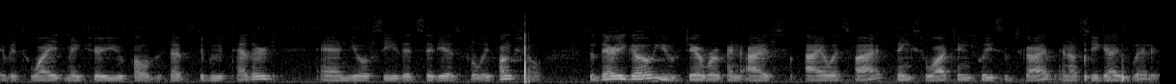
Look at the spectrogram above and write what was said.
If it's white, make sure you follow the steps to boot tethered, and you'll see that Cydia is fully functional. So there you go, you've jailbroken iOS 5. Thanks for watching, please subscribe, and I'll see you guys later.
